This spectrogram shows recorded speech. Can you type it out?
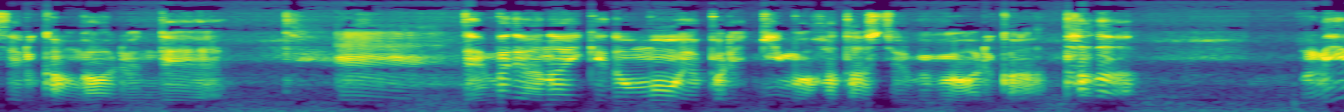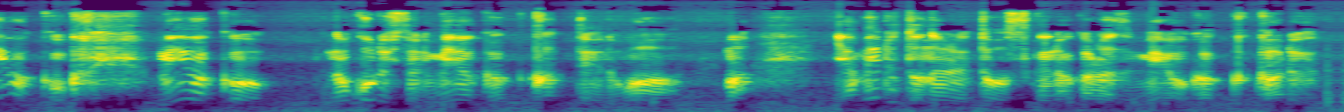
してる感があるんでうん。全部ではないけどもやっぱり義務は果たしてる部分はあるかな。ただ迷惑をか 迷惑を残る人に迷惑がかかってるのはまあ辞めるとなると少なからず迷惑がかかる。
